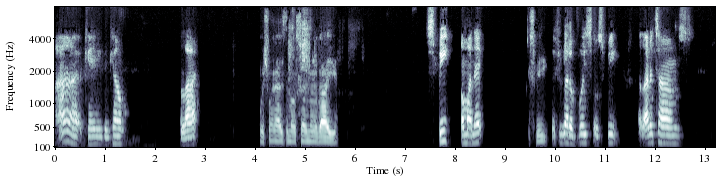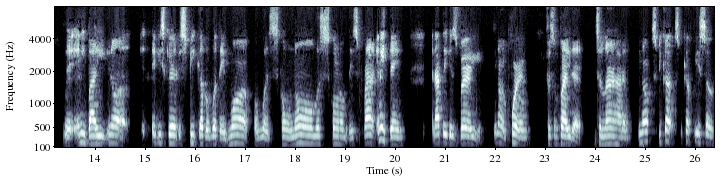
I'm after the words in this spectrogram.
I can't even count. A lot. Which one has the most sentimental value? Speak on my neck. Speak. If you got a voice, so speak. A lot of times, with anybody, you know, they be scared to speak up of what they want or what's going on, what's going on with their surround, anything. And I think it's very, you know, important for somebody that to learn how to, you know, speak up, speak up for yourself.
